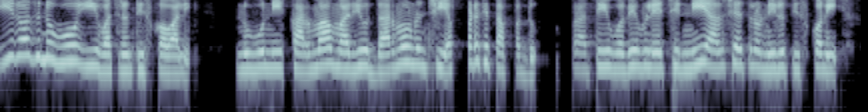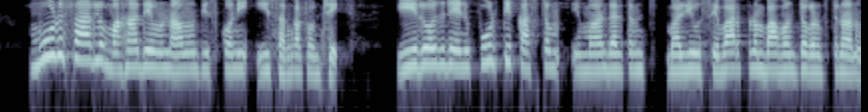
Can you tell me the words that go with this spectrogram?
ఈరోజు నువ్వు ఈ వచనం తీసుకోవాలి. నువ్వు నీ కర్మ మరియు ధర్మం నుంచి ఎప్పటికీ తప్పద్దు. ప్రతి ఉదయం లేచి నీ అరచేతిలో నీళ్ళు తీసుకొని మూడు సార్లు మహాదేవుని నామం తీసుకొని ఈ సంకల్పం చేయి. ఈ రోజు నేను పూర్తి కష్టం ఇమాందరితనం మరియు శివార్పణం భావంతో గడుపుతున్నాను.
